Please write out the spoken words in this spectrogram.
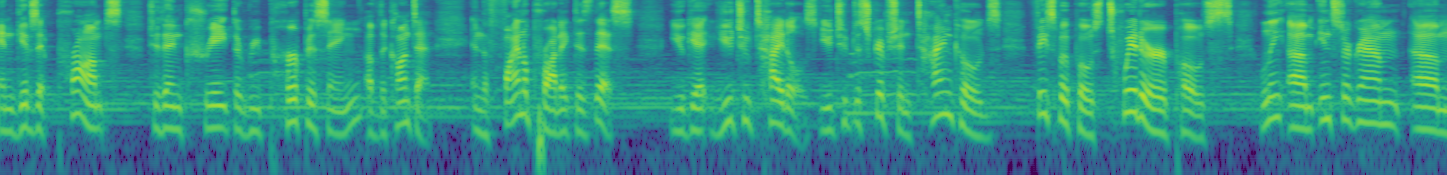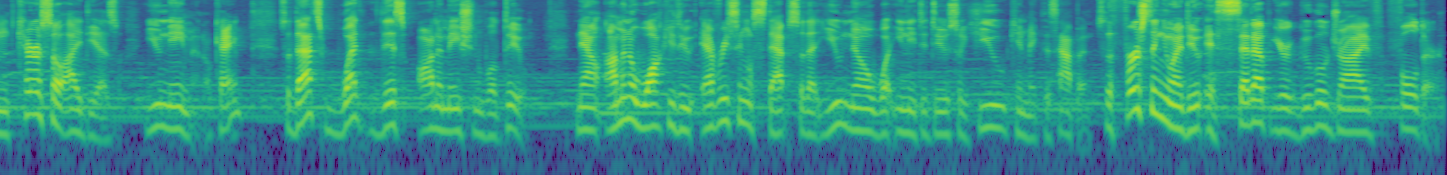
and gives it prompts to then create the repurposing of the content. And the final product is this you get YouTube titles, YouTube description, time codes, Facebook posts, Twitter posts, link, um, Instagram um, carousel ideas, you name it, okay? So that's what this automation will do. Now, I'm gonna walk you through every single step so that you know what you need to do so you can make this happen. So, the first thing you wanna do is set up your Google Drive folder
